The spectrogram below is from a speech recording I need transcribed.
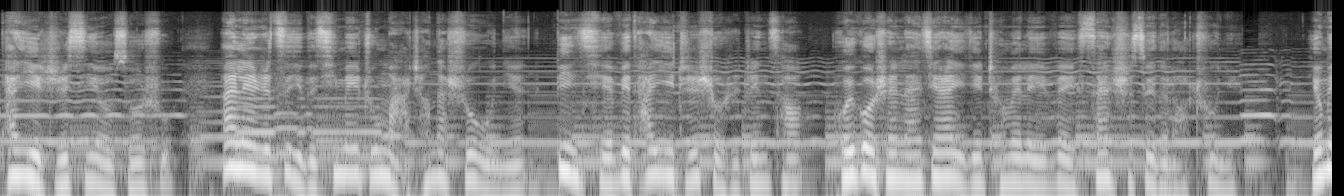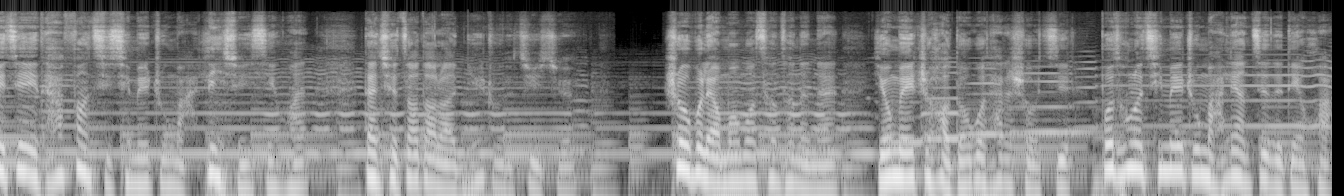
他一直心有所属，暗恋着自己的青梅竹马长达十五年，并且为他一直守着贞操。回过神来，竟然已经成为了一位三十岁的老处女。由美建议他放弃青梅竹马，另寻新欢，但却遭到了女主的拒绝。受不了磨磨蹭蹭的男，由美只好夺过他的手机，拨通了青梅竹马亮介的电话，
